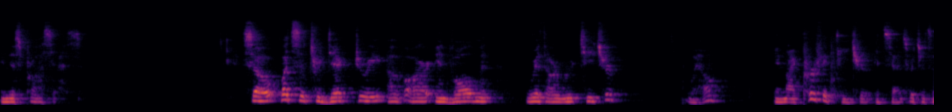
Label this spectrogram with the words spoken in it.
in this process. So, what's the trajectory of our involvement with our root teacher? Well, in my perfect teacher, it says, which is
